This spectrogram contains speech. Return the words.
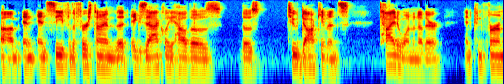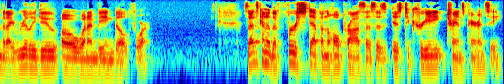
um, and and see for the first time that exactly how those those two documents tie to one another, and confirm that I really do owe what I'm being billed for. So that's kind of the first step in the whole process is is to create transparency.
